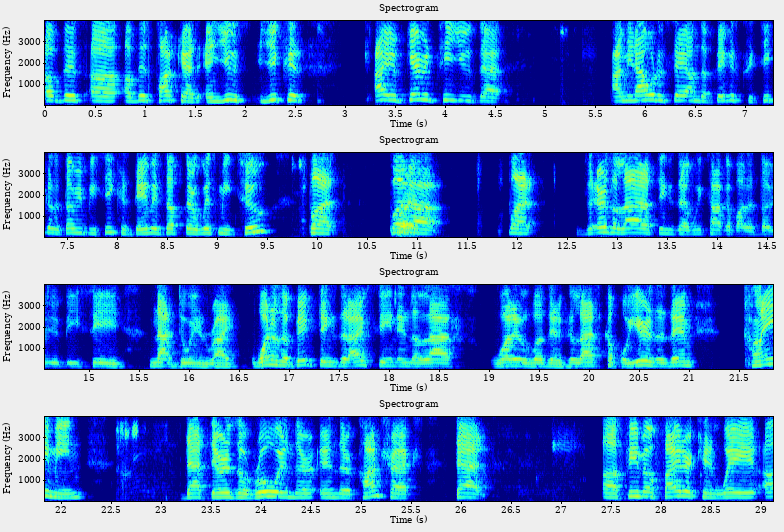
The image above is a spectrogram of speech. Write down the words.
of this uh, of this podcast, and you you could, I guarantee you that. I mean, I wouldn't say I'm the biggest critique of the WBC because David's up there with me too, but but Right. uh, but there's a lot of things that we talk about the WBC not doing right. One of the big things that I've seen in the last what it was it, the last couple of years is them claiming that there is a rule in their in their contracts that a female fighter can weigh a,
